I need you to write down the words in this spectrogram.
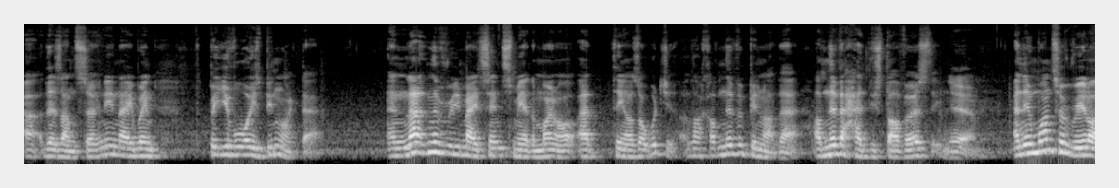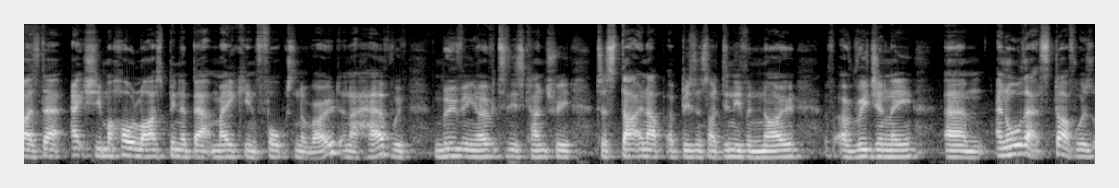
uh, there's uncertainty, and they went, but you've always been like that. And that never really made sense to me at the moment. I, think I was like, would you, like, I've never been like that. I've never had this diversity. Yeah. And then once I realised that actually my whole life's been about making forks in the road, and I have with moving over to this country to starting up a business I didn't even know originally, um, and all that stuff was,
